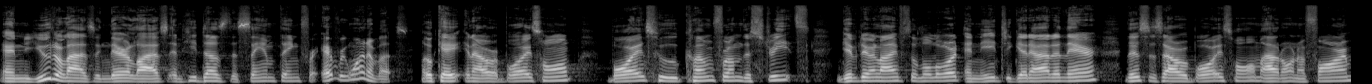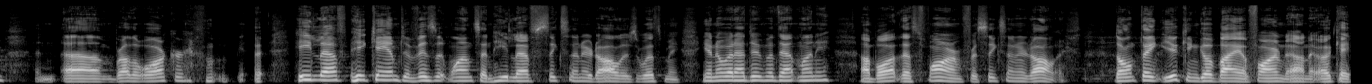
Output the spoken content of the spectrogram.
and utilizing their lives, and He does the same thing for every one of us. Okay? In our boys' home, boys who come from the streets, give their lives to the Lord, and need to get out of there. This is our boys' home out on a farm. And, um, Brother Walker, he left. He came to visit once, and he left six hundred dollars with me. You know what I did with that money? I bought this farm for six hundred dollars. Don't think you can go buy a farm down there. Okay.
